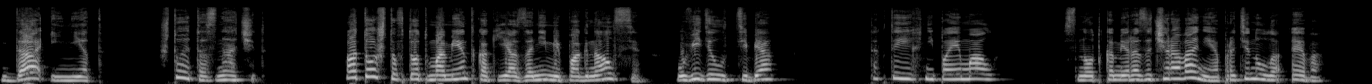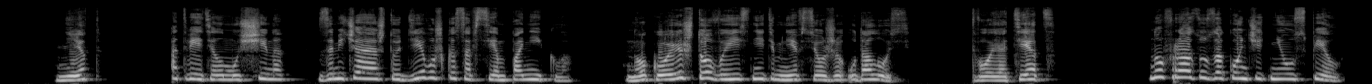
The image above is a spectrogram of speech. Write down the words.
«Да и нет». «Что это значит?» «А то, что в тот момент, как я за ними погнался, увидел тебя». «Так ты их не поймал?» С нотками разочарования протянула Эва. «Нет», — ответил мужчина, замечая, что девушка совсем поникла. «Но кое-что выяснить мне все же удалось. Твой отец...» Но фразу закончить не успел,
